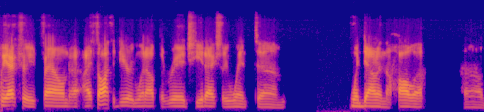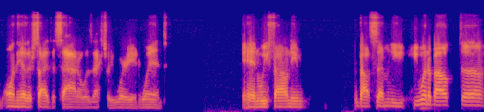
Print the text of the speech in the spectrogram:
we actually found I thought the deer had went out the ridge. He had actually went um, went down in the hollow um, on the other side of the saddle was actually where he had went, and we found him about seventy. He went about uh,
